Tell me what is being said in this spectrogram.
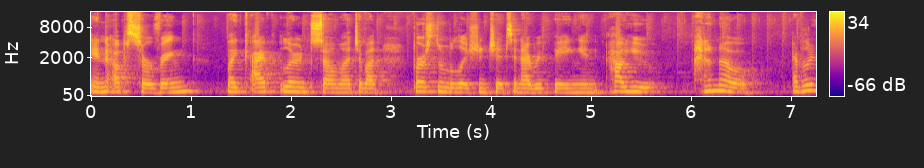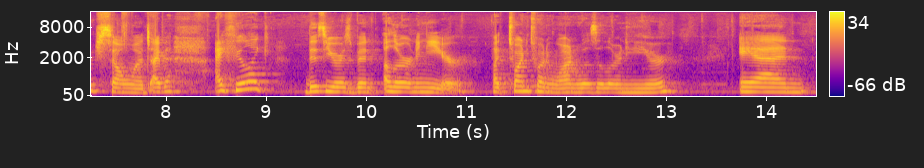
and observing. Like I've learned so much about personal relationships and everything and how you I don't know. I've learned so much. I I feel like this year has been a learning year. Like 2021 was a learning year and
